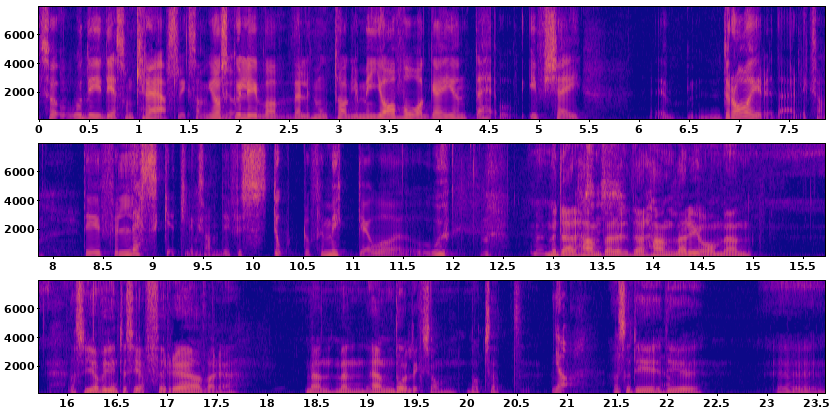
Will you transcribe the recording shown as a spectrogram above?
Så, och det är ju det som krävs liksom. Jag Ja. skulle ju vara väldigt mottaglig, men jag vågar ju inte i och för sig eh, dra i det där liksom. Det är för läskigt liksom. Det är för stort och för mycket och uh, Men där handlar, där handlar det ju om en, alltså jag vill inte säga förövare, men, men ändå liksom något sätt. ja. Alltså det, Ja. det är ju, eh,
